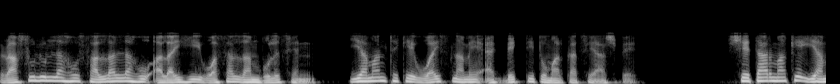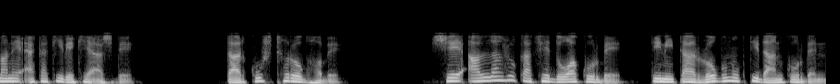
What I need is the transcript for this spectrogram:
রাসূলুল্লাহ সাল্লাল্লাহু আলাইহি ওয়াসাল্লাম বলেছেন ইয়ামান থেকে ওয়াইস নামে এক ব্যক্তি তোমার কাছে আসবে। সে তার মাকে ইয়ামানে একাকী রেখে আসবে। তার কুষ্ঠরোগ হবে। সে আল্লাহর কাছে দোয়া করবে, তিনি তার রোগমুক্তি দান করবেন,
